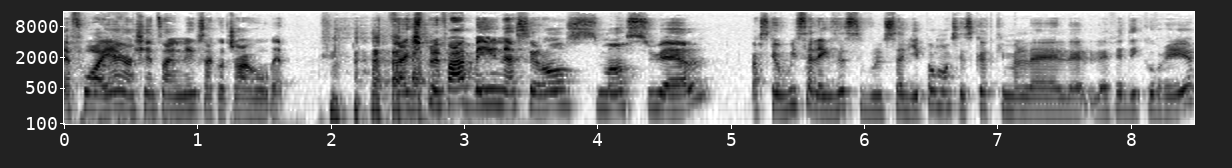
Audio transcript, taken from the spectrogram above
FYI, un chien de 5 livres, ça coûte cher aux bêtes. fait que je préfère payer une assurance mensuelle parce que oui, ça existe si vous le saviez pas. Moi, c'est Scott qui me l'a- fait découvrir.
